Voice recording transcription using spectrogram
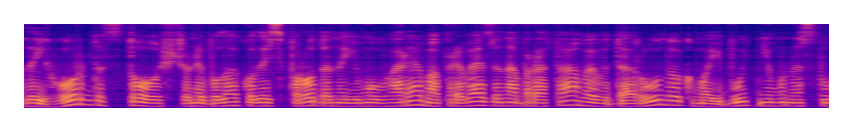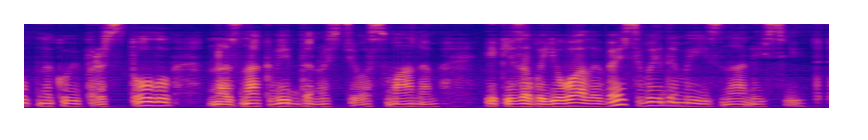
але й горда з того, що не була колись продана йому в гарем, а привезена братами в дарунок майбутньому наступникові престолу на знак відданості османам, які завоювали весь видимий і знаний світ.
